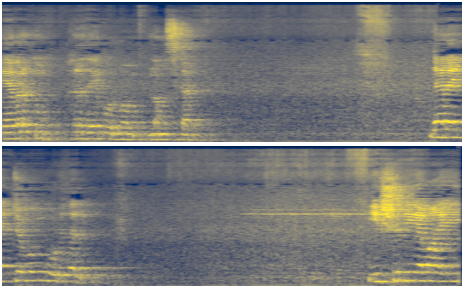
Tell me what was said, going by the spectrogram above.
ഏവർക്കും ഹൃദയപൂർവം നമസ്കാരം. ഞാൻ ഏറ്റവും കൂടുതൽ ഈശ്വരീയമായി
